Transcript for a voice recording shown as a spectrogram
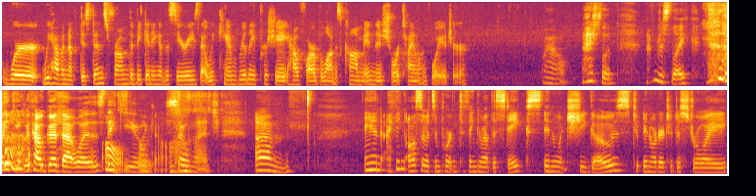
we're we have enough distance from the beginning of the series that we can really appreciate how far B'Elanna has come in this short time on Voyager. wow ashlyn i'm just like quaking with how good that was thank Oh, you thank you. so much um and i think also it's important to think about the stakes in which she goes to in order to destroy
